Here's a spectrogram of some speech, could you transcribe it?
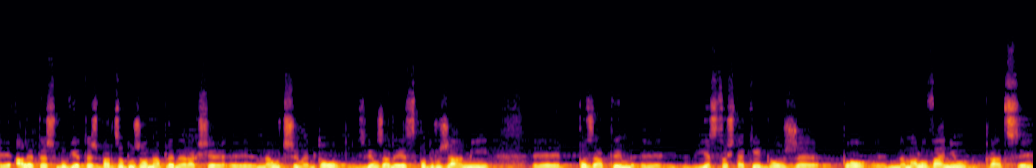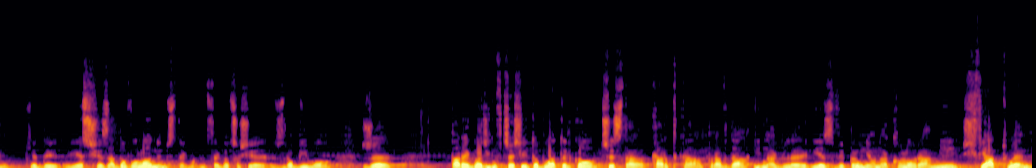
y, ale też mówię, też bardzo dużo na plenerach się y, nauczyłem. To związane jest z podróżami. Y, Poza tym y, jest coś takiego, że po y, namalowaniu pracy, kiedy jest się zadowolonym z tego, z tego, co się zrobiło, że parę godzin wcześniej to była tylko czysta kartka, prawda, i nagle jest wypełniona kolorami, światłem,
